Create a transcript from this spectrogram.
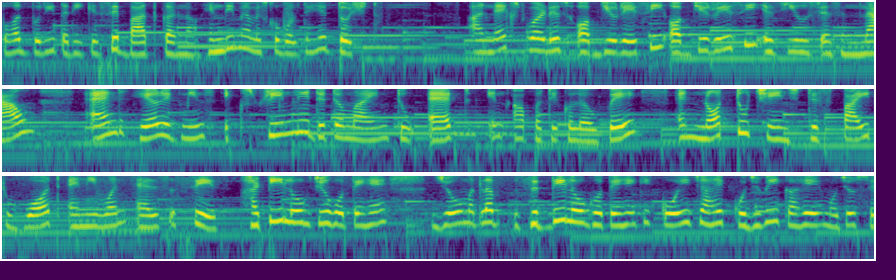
बहुत बुरी तरीके से बात करना हिंदी में हम इसको बोलते हैं दुष्ट Our next word is obduracy. Obduracy is used as a noun and here it means extremely determined to act in a particular way and not to change despite what anyone else says हटी लोग जो होते हैं जो मतलब ज़िद्दी लोग होते हैं कि कोई चाहे कुछ भी कहे मुझे उससे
